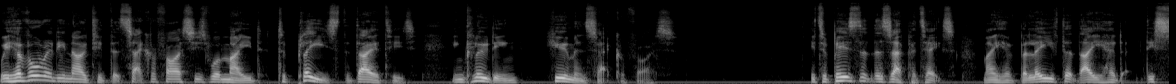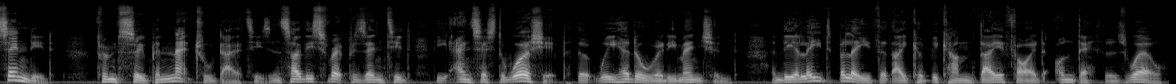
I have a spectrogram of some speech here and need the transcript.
We have already noted that sacrifices were made to please the deities, including human sacrifice. It appears that the Zapotecs may have believed that they had descended from supernatural deities, and so this represented the ancestor worship that we had already mentioned, and the elite believed that they could become deified on death as well.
